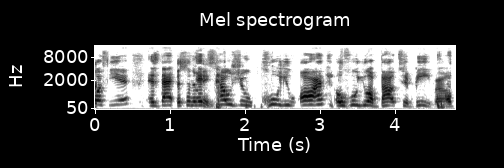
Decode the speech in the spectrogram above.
fourth year is that to me. it tells you who you are or who you're about to be, bro.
